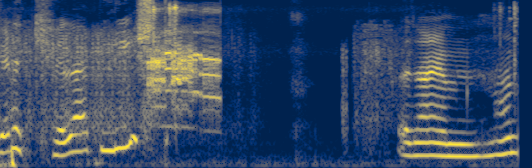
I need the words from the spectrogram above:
get a kill at least. As I am not.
